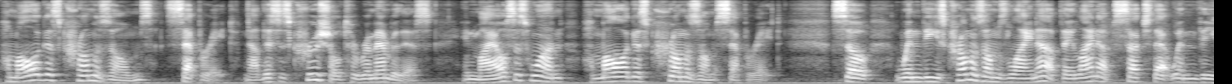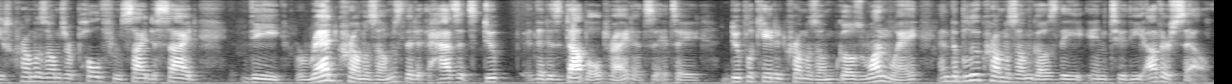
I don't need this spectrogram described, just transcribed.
homologous chromosomes separate. Now this is crucial to remember this. In meiosis 1, homologous chromosomes separate. So when these chromosomes line up, they line up such that when these chromosomes are pulled from side to side, the red chromosomes that it has its du- that is doubled, right? It's it's a duplicated chromosome goes one way, and the blue chromosome goes the into the other cell.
